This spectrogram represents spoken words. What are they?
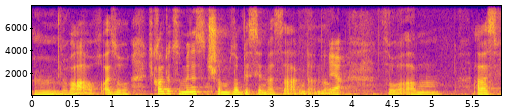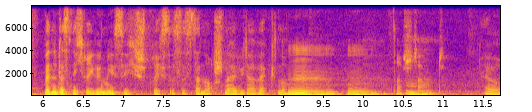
Mhm, War auch, also ich konnte zumindest schon so ein bisschen was sagen dann. Ne? Ja. So, ähm, aber es, wenn du das nicht regelmäßig sprichst, ist es dann auch schnell wieder weg. Ne? Mhm. Mhm. Das stimmt. Ja.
